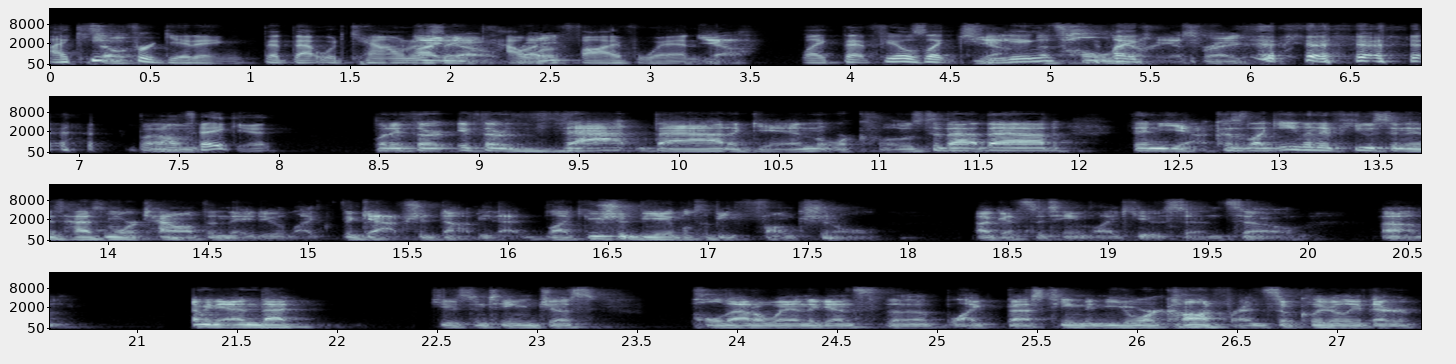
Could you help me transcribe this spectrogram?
I keep so, forgetting that that would count as know, a Power right? Five win. Yeah, like that feels like cheating. Yeah, that's hilarious, like, right? but um, I'll take it. But if they're if they're that bad again or close to that bad, then yeah, because like even if Houston is has more talent than they do, like the gap should not be that. Like you should be able to be functional against a team like Houston. So, um, I mean, and that Houston team just pulled out a win against the like best team in your conference. So clearly they're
